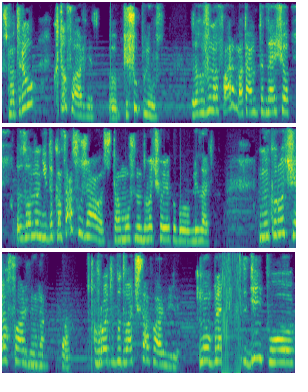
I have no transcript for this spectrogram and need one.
Смотрю, кто фармит. Пишу плюс. Захожу на фарм, а там тогда еще зона не до конца сужалась, там можно два человека было влезать. Ну и, короче, я фармил. Да. Вроде бы два часа фармили. Ну, блядь, день по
